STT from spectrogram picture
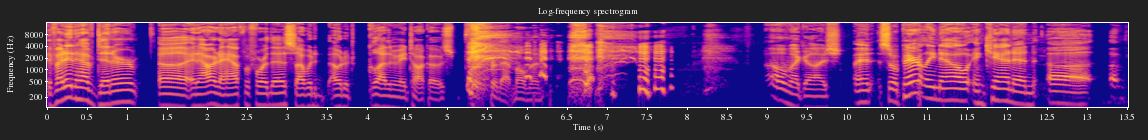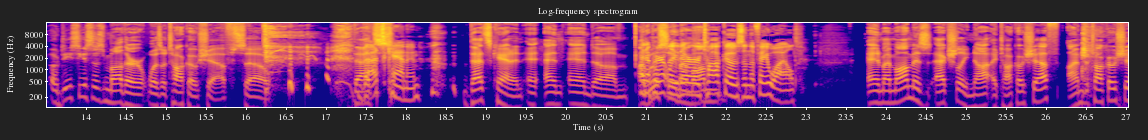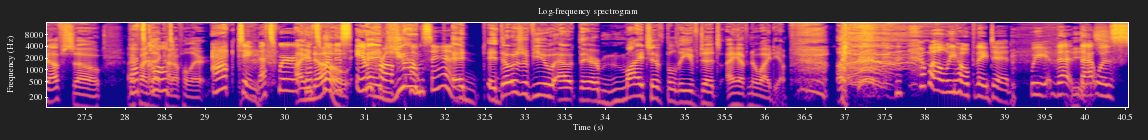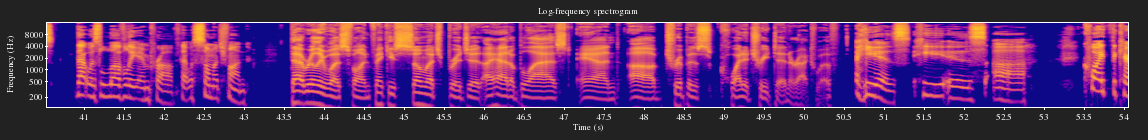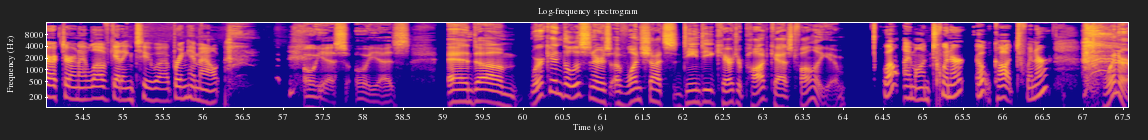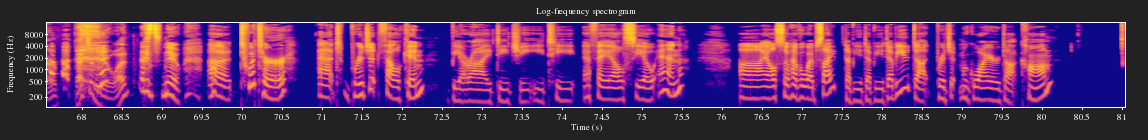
if I didn't have dinner uh, an hour and a half before this, I would I would have gladly made tacos for, for that moment. oh my gosh! And so apparently now in canon, uh, Odysseus's mother was a taco chef. So that's, that's canon. That's canon, and and, and um, and apparently there mom, are tacos in the Feywild. And my mom is actually not a taco chef. I'm the taco chef, so I find that kind of hilarious. Acting. That's where I that's know. where this improv you, comes in. And, and, those of you out there might have believed it. I have no idea. well, we hope they did. We that yes. that was that was lovely improv. That was so much fun. That really was fun. Thank you so much, Bridget. I had a blast, and uh, Trip is quite a treat to interact with. He is. He is. uh quite the character, and I love getting to uh, bring him out. oh yes, oh yes. And um, where can the listeners of One Shot's D and D character podcast follow you? Well, I'm on Twitter. Oh God, Twitter. Twitter. That's a new one. it's new. Uh, Twitter at Bridget Falcon. B R I D G E T F A L C O N. Uh, I also have a website, www.bridgetmcguire.com.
